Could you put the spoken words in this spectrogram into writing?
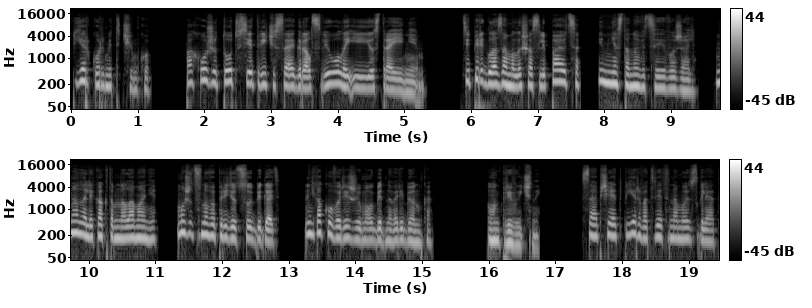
Пьер кормит Чимку. Похоже, тот все три часа играл с Виолой и ее строением. Теперь глаза малыша слепаются, и мне становится его жаль. Мало ли как там на ломане. Может, снова придется убегать. Никакого режима у бедного ребенка. Он привычный. Сообщает Пьер в ответ на мой взгляд.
